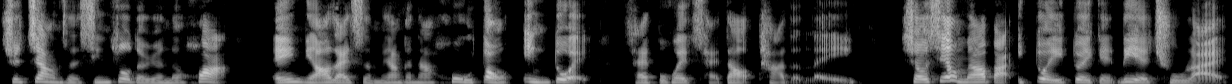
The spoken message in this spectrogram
是这样子星座的人的话，诶，你要来怎么样跟他互动应对，才不会踩到他的雷？首先，我们要把一对一对给列出来。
